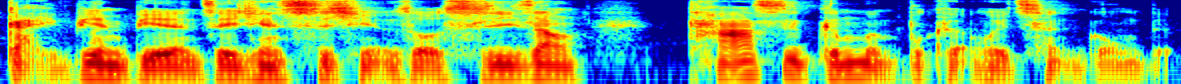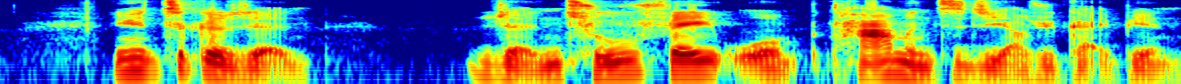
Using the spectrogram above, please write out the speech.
改变别人这件事情的时候，实际上他是根本不可能会成功的，因为这个人，人除非我他们自己要去改变，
